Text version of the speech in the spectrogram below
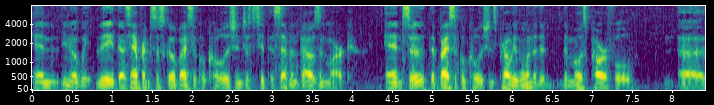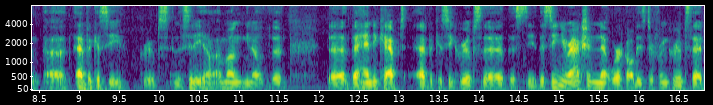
and you know we, the, the San Francisco Bicycle Coalition just hit the 7,000 mark, and so the Bicycle Coalition is probably one of the, the most powerful uh, uh, advocacy groups in the city among you know the the, the handicapped advocacy groups, the, the the Senior Action Network, all these different groups that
